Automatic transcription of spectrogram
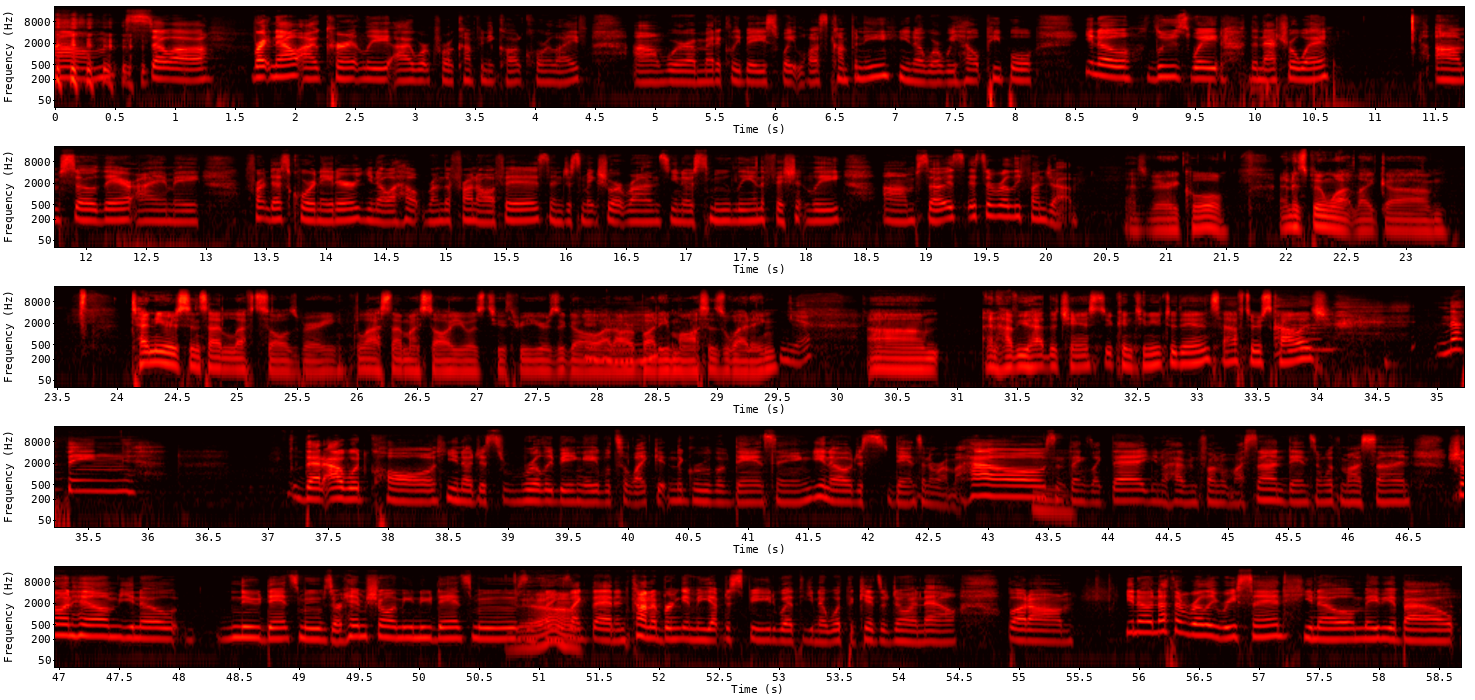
Um, so uh, right now, I currently I work for a company called CoreLife. Um, we're a medically based weight loss company. You know, where we help people, you know, lose weight the natural way. Um, so there, I am a front desk coordinator. You know, I help run the front office and just make sure it runs, you know, smoothly and efficiently. Um, so it's it's a really fun job. That's very cool. And it's been what like um, ten years since I left Salisbury. The last time I saw you was two three years ago mm-hmm. at our Mhm. buddy Moss's wedding. Yeah. Um, and have you had the chance to continue to dance after college? Um, nothing that I would call, you know, just really being able to like get in the groove of dancing, you know, just dancing around my house Mm. and things like that, you know, having fun with my son, dancing with my son, showing him, you know, new dance moves or him showing me new dance moves and things like that and kind of bringing me up to speed with, you know, what the kids are doing now. But um, you know, nothing really recent, you know, maybe about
